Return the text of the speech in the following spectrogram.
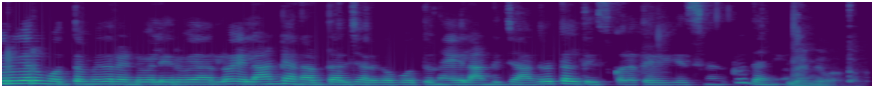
గురుగారు మొత్తం మీద రెండు వేల ఇరవై ఆరులో ఎలాంటి అనర్థాలు జరగబోతున్నాయి? ఎలాంటి జాగ్రత్తలు తీసుకోవాలో తెలియజేసినందుకు ధన్యవాదాలు. ధన్యవాదాలు.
